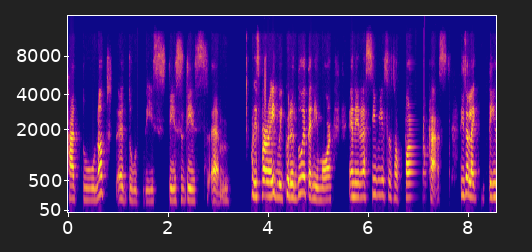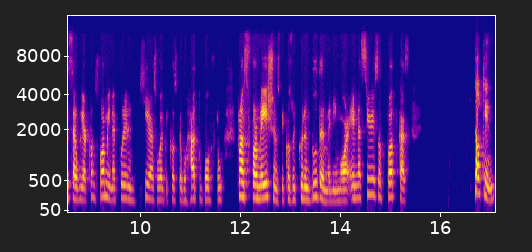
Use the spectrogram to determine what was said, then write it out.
had to not uh, do this, this, this um, this parade, we couldn't do it anymore. And in a series of podcasts, these are like things that we are transforming. I put it in here as well because we had to go through transformations because we couldn't do them anymore. In a series of podcasts, talking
